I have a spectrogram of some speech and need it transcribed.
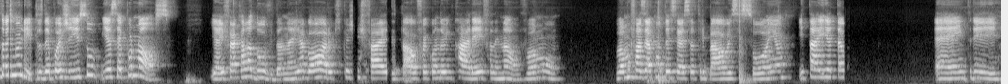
2 mil litros, depois disso ia ser por nós. E aí foi aquela dúvida, né? E agora, o que, que a gente faz e tal? Foi quando eu encarei e falei, não, vamos, vamos fazer acontecer essa tribal, esse sonho. E tá aí até é, entre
